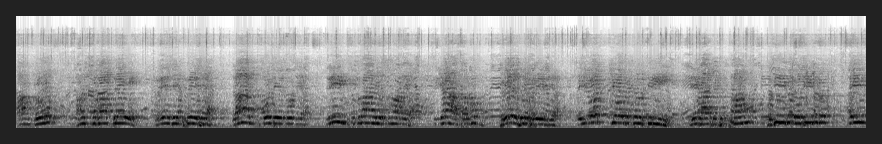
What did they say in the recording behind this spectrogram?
ಹಾಗೂ ಅನುಷ್ಠ ಪಾತ್ರೆ ಪ್ರವೇಶಯ ಪ್ರವೇಶಯ ದ್ರಾಂ ಸೋಚಯ ಸೋಚಯ ಶ್ರೀಂ ಸುಕುಮಾರಯ ಸುಕುಮಾರಯ ಶ್ರಿಯಾ ಸರ್ವಂ ಪ್ರವೇಶಯ ಪ್ರವೇಶಯ ತ್ರೈಲೋಕ್ಯೋಪಕರ್ತಿನಿ ಏಕಾಗ್ರಚಿತ್ತಾಂ ವಶೀಕರ ವಶೀಕರ ಐಂ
